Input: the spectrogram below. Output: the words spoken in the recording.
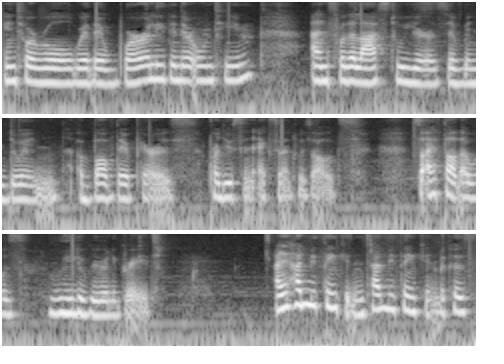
into a role where they were leading their own team, and for the last two years, they've been doing above their peers, producing excellent results. So I thought that was really, really great. And it had me thinking, it had me thinking because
